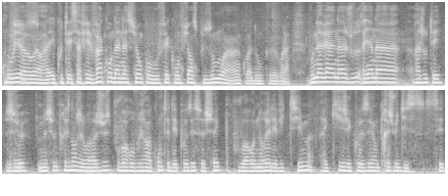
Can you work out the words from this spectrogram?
confiance. Oui, euh, ouais, écoutez, ça fait 20 condamnations qu'on vous fait confiance plus ou moins, hein, quoi. Donc euh, voilà. Vous n'avez rien, à rien à rajouter, monsieur Monsieur le Président, j'aimerais juste pouvoir ouvrir un compte et déposer ce chèque pour pouvoir honorer les victimes à qui j'ai causé un préjudice. C'est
